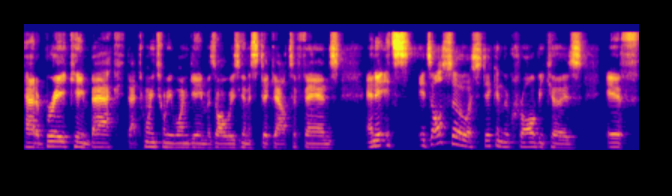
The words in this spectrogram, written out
had a break, came back. That 2021 game is always going to stick out to fans. And it's it's also a stick in the crawl because if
